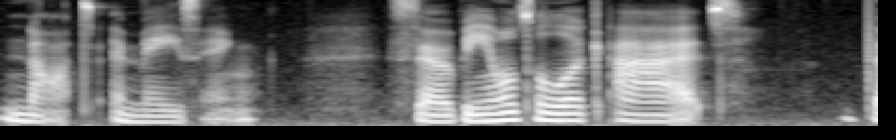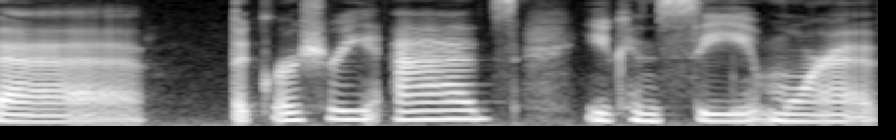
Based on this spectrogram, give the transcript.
not amazing. So being able to look at the the grocery ads, you can see more of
